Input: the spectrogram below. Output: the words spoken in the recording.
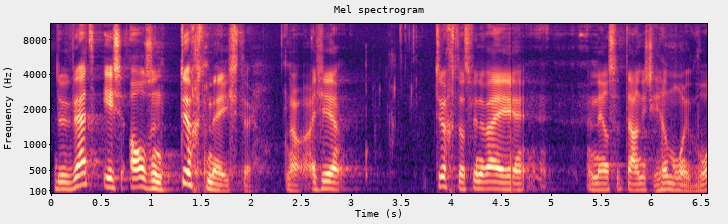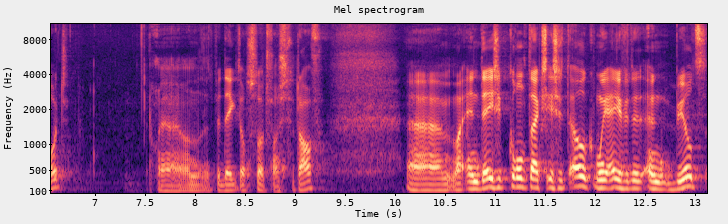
de wet is als een tuchtmeester. Nou, als je tucht, dat vinden wij in Nederlandse taal niet zo'n heel mooi woord. Uh, want het betekent een soort van straf. Uh, maar in deze context is het ook, moet je even een beeld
